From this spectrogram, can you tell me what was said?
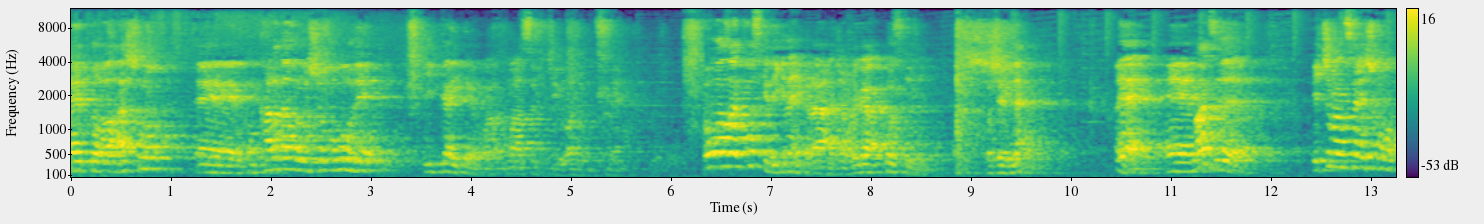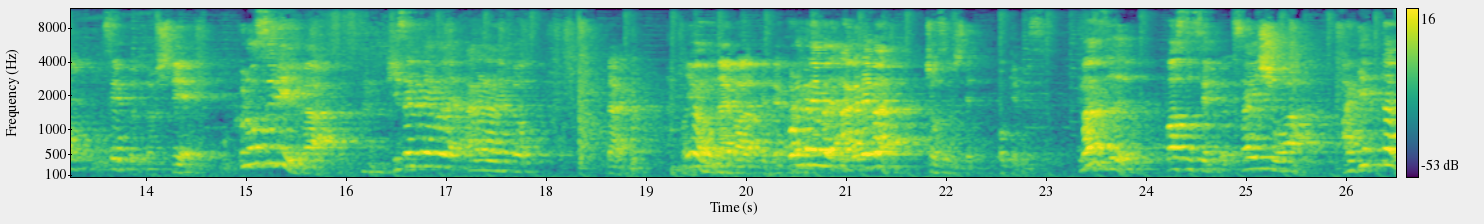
えっと足の、えー、この体の後ろの方で一回転を回すっていう技ですね。この技はコウスケできないからじゃあ俺がコウスケに教えるね。で、えー、まず一番最初のステップとしてクロスリーグが膝ぐらいまで上がらないとダメ。今もだいぶ上がっててこれぐらいまで上がれば調整して OK です。まずファーストステップ。最初は上げた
